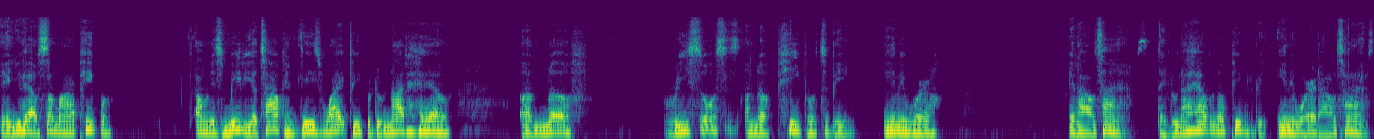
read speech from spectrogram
and you have some of our people on this media talking, these white people do not have enough resources, enough people to be anywhere at all times. They do not have enough people to be anywhere at all times.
